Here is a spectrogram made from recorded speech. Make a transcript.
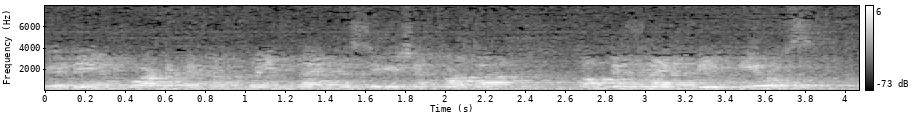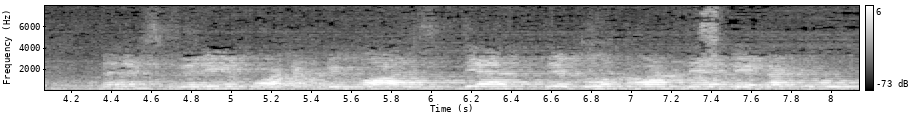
very important. If I'm doing the investigation for the companies like BPOs, then it's very important because they are, they don't want their data to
